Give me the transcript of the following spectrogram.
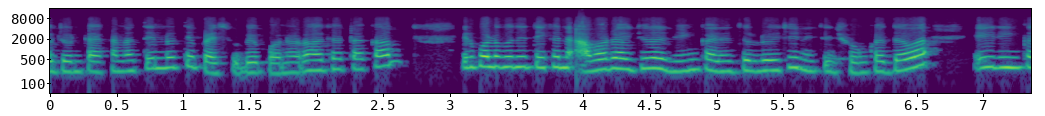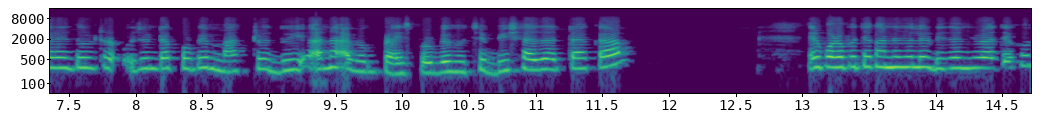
ওজনটা এক আনা তিন রুতে প্রাইস পড়বে পনেরো হাজার টাকা। এর পরবর্তীতে এখানে আবারও এক জোড়া রিং কানের দুল রয়েছে, নিচে ঝুমকা দেওয়া। এই রিং কানের দুলটার ওজনটা পড়বে মাত্র দুই আনা এবং প্রাইস পড়বে হচ্ছে বিশ হাজার টাকা। এর পরবর্তী কানের ডিজাইন জোড়া দেখুন,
